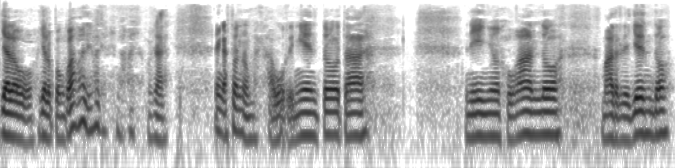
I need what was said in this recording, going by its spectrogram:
ya lo, ya lo pongo. Ah, vale, vale, venga, vale, pues ya, venga, normal. Aburrimiento, tal, niños jugando, madre leyendo.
